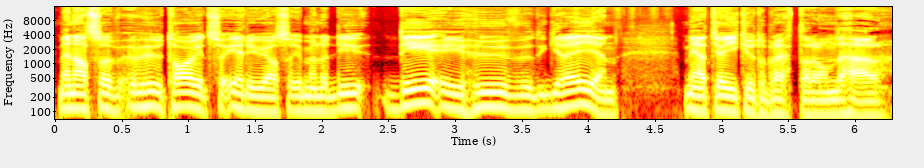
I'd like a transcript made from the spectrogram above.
Men alltså överhuvudtaget så är det ju, alltså, jag menar, det, det är ju huvudgrejen med att jag gick ut och berättade om det här.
